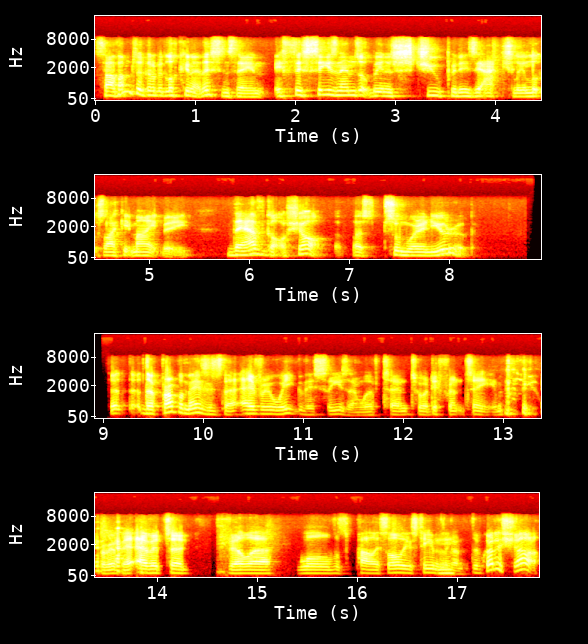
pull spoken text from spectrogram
Southampton are going to be looking at this and saying, if this season ends up being as stupid as it actually looks like it might be, they have got a shot at somewhere in Europe. The, the problem is, is that every week this season we've turned to a different team. Whether it be Everton, Villa, Wolves, Palace, all these teams, Mm. have gone, they've got a shot.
